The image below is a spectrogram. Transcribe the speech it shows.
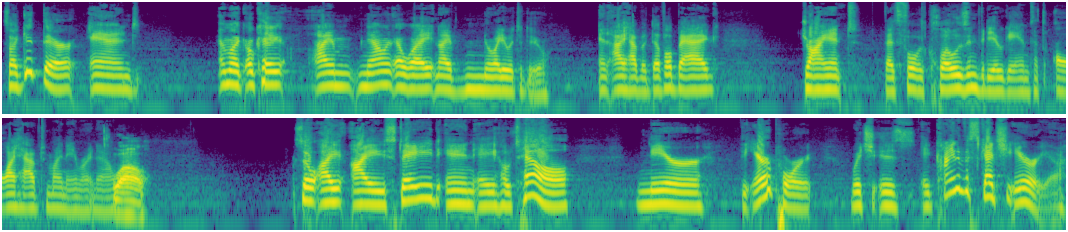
So I get there and I'm like, okay, I'm now in LA and I have no idea what to do. And I have a duffel bag, giant, that's full of clothes and video games. That's all I have to my name right now. Wow. So I I stayed in a hotel near the airport, which is a kind of a sketchy area.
